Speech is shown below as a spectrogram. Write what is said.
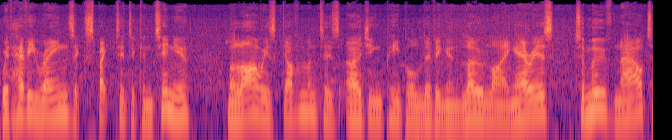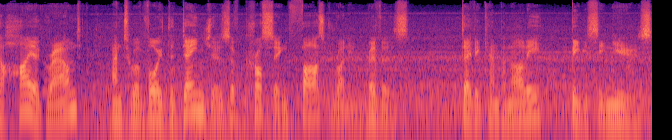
With heavy rains expected to continue, Malawi's government is urging people living in low lying areas to move now to higher ground and to avoid the dangers of crossing fast running rivers. David Campanale, BBC News.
